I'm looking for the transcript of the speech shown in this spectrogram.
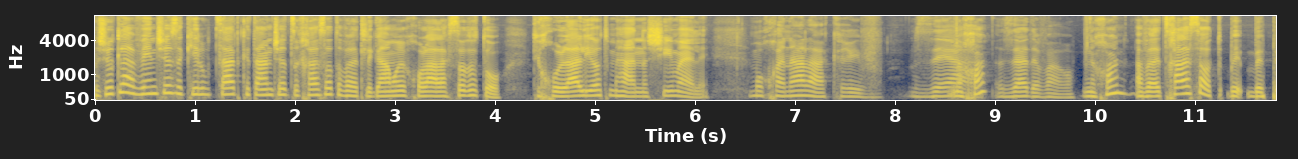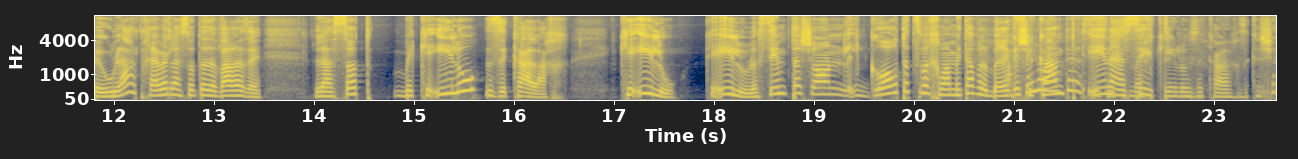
פשוט להבין שזה כאילו צעד קטן שאת צריכה לעשות, אבל את לגמרי יכולה לעשות אותו. את יכולה להיות מהאנשים האלה. מוכנה להקריב. זה, נכון. ה, זה הדבר. נכון, אבל את צריכה לעשות. בפעולה את חייבת לעשות את הדבר הזה. לעשות בכאילו זה קל לך. כאילו, כאילו, לשים את השעון, לגרור את עצמך מהמיטה, אבל ברגע שקמת, אפילו אל תעשי הנה את עצמך עשית. כאילו זה קל לך, זה קשה.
